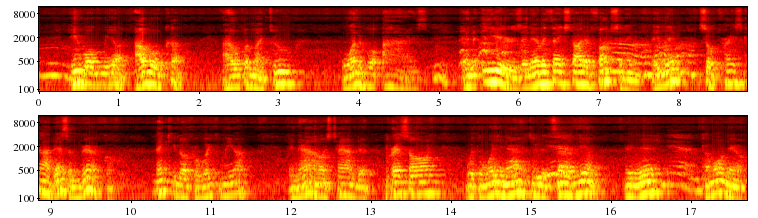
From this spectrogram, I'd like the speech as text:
Mm. He woke me up. I woke up. I opened my two wonderful eyes and ears and everything started functioning. Amen. So praise God. That's a miracle. Thank you, Lord, for waking me up. And now it's time to press on with the winning attitude and serve Yes. him. Amen. Amen. Come on now.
